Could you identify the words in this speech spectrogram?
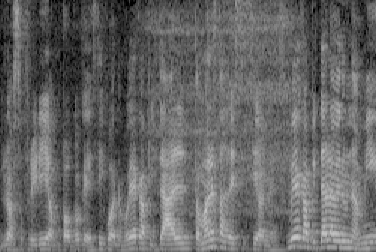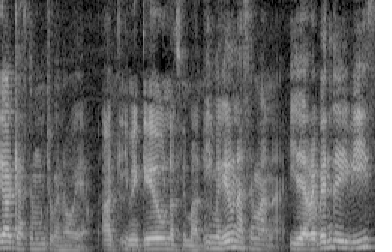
lo sufriría un poco, que decís, bueno, voy a Capital, tomar estas decisiones. Voy a Capital a ver una amiga que hace mucho que no veo. Aquí me quedo una semana. Y me quedo una semana. Y de repente vivís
